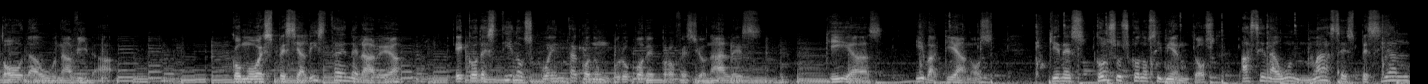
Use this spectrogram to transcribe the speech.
toda una vida. Como especialista en el área, Ecodestinos cuenta con un grupo de profesionales, guías y vaquianos, quienes con sus conocimientos hacen aún más especial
